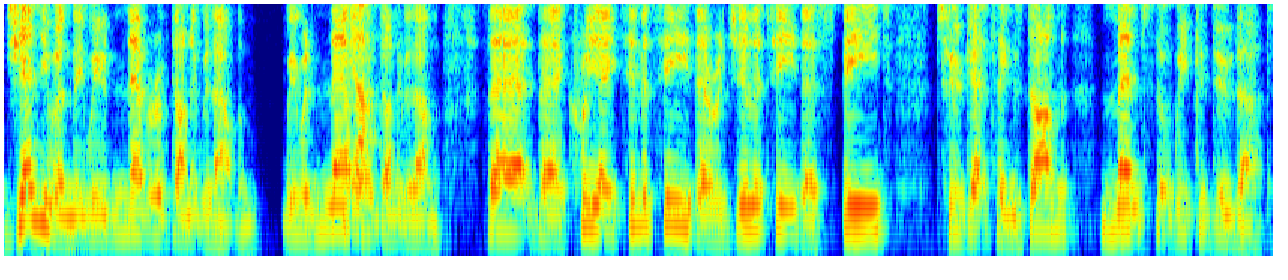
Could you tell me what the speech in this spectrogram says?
genuinely we would never have done it without them. We would never yeah. have done it without them. Their their creativity, their agility, their speed to get things done meant that we could do that.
